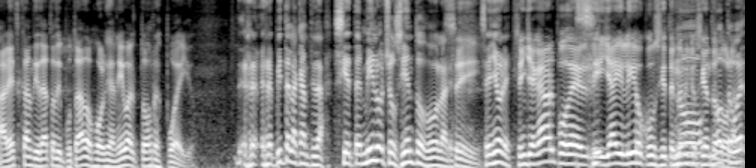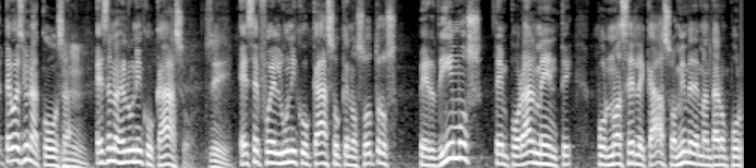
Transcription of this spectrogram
al ex candidato a diputado Jorge Aníbal Torres Puello. Re- repite la cantidad: 7.800 dólares. Sí. Señores, Sin llegar al poder Sí. y ya hay lío con 7.800 no, no, te, voy, dólares. te voy a decir una cosa: ese no es el único caso. Sí. Ese fue el único caso que nosotros perdimos temporalmente por no hacerle caso. A mí me demandaron por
